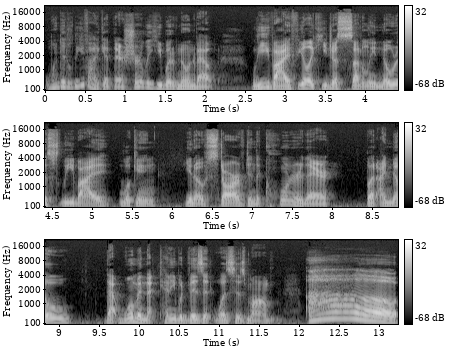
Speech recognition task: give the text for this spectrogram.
when did levi get there? Surely he would have known about levi. I feel like he just suddenly noticed levi looking you know starved in the corner there. But i know that woman that kenny would visit was his mom. Oh,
